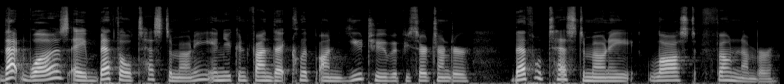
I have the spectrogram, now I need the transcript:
That was a Bethel testimony, and you can find that clip on YouTube if you search under Bethel Testimony Lost Phone Number.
